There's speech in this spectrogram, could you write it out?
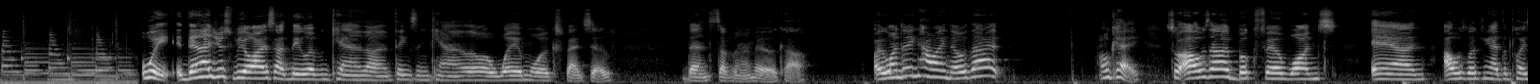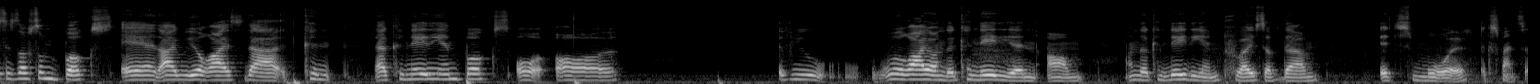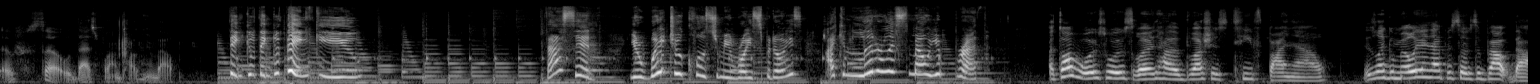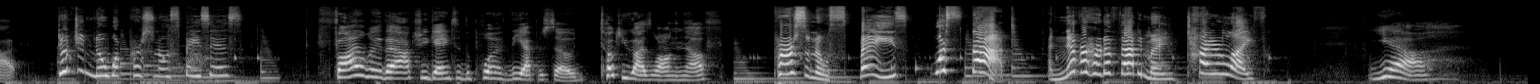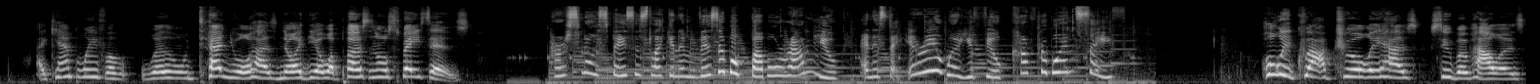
Wait, then I just realized that they live in Canada and things in Canada are way more expensive than stuff in America. Are you wondering how I know that? Okay, so I was at a book fair once and I was looking at the prices of some books and I realized that can, that Canadian books are, are if you rely on the Canadian um on the Canadian price of them, it's more expensive. So that's what I'm talking about. Thank you, thank you, thank you. That's it. You're way too close to me, Roys Bedoys. I can literally smell your breath. I thought Royce always learned how to brush his teeth by now. There's like a million episodes about that. Don't you know what personal space is? Finally, they're actually getting to the point of the episode. Took you guys long enough. Personal space? What's that? I never heard of that in my entire life. Yeah. I can't believe a little 10 year old has no idea what personal space is. Personal space is like an invisible bubble around you, and it's the area where you feel comfortable and safe. Holy crap, Truly has superpowers.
